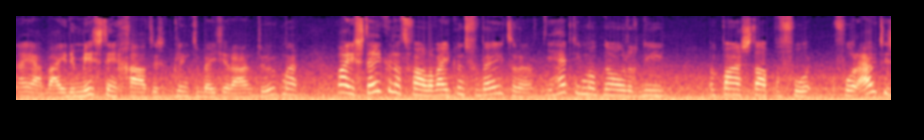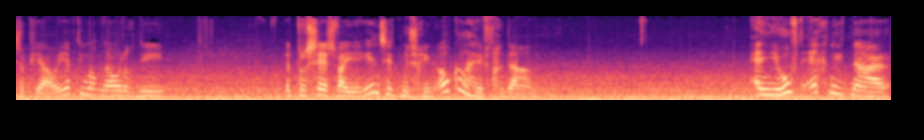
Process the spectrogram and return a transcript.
nou ja, waar je de mist in gaat. Dus het klinkt een beetje raar natuurlijk. Maar waar je steken laat vallen, waar je kunt verbeteren. Je hebt iemand nodig die een paar stappen voor, vooruit is op jou. Je hebt iemand nodig die het proces waar je in zit misschien ook al heeft gedaan. En je hoeft echt niet naar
